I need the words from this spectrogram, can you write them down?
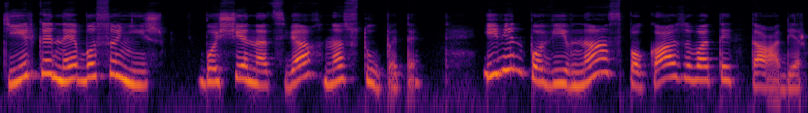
Тільки не босоніж, бо ще на цвях наступите. І він повів нас показувати табір.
